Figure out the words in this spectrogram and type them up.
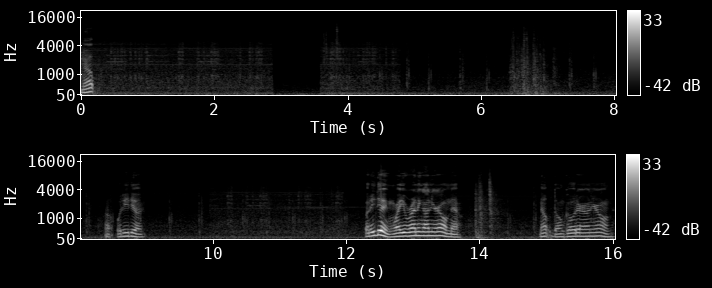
Nope. Oh, what are you doing? What are you doing? Why are you running on your own now? No, don't go there on your own.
